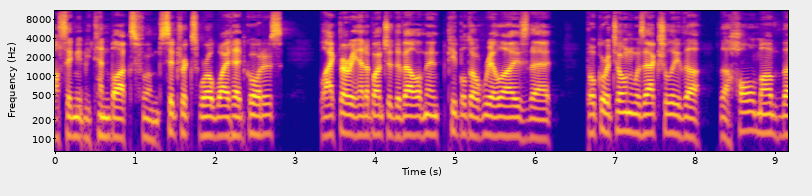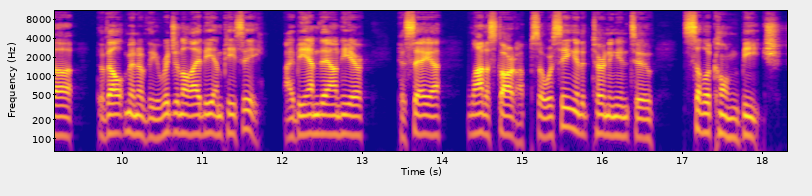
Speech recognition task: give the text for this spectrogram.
I'll say, maybe 10 blocks from Citrix worldwide headquarters. BlackBerry had a bunch of development. People don't realize that Boca Raton was actually the, the home of the development of the original IBM PC. IBM down here, Kaseya, a lot of startups. So we're seeing it turning into Silicon Beach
